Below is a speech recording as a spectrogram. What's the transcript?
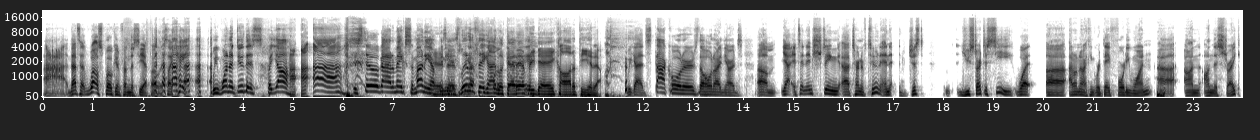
Ah, that's a well spoken from the CFO. It's like, hey, we want to do this, but y'all, Ah, ah. ah. we still got to make some money up There's in here. this little thing I look at every day called a P&L. We got stockholders, the whole nine yards. Um, yeah, it's an interesting uh, turn of tune, and just you start to see what uh, I don't know. I think we're day forty-one uh, on on this strike.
